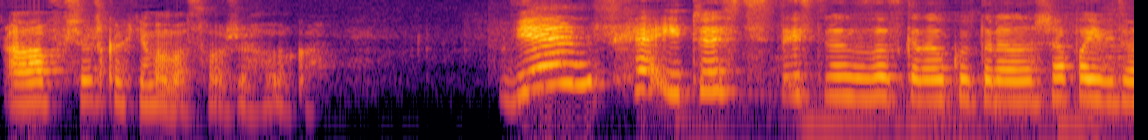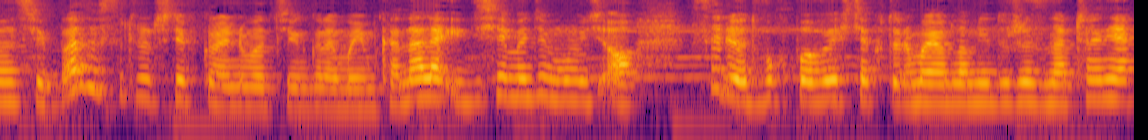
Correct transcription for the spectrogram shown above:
A w książkach nie ma masła orzechowego. Więc hej, cześć, z tej strony Zuza z kanału Kulturalna Szafa i witam was się bardzo serdecznie w kolejnym odcinku na moim kanale. I dzisiaj będziemy mówić o serii o dwóch powieściach, które mają dla mnie duże znaczenie,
